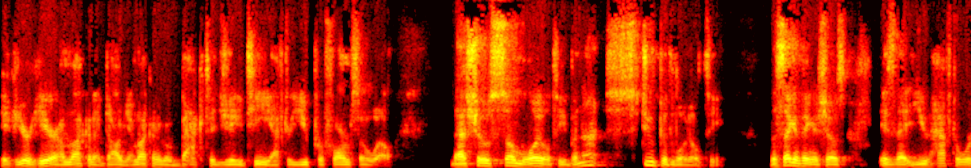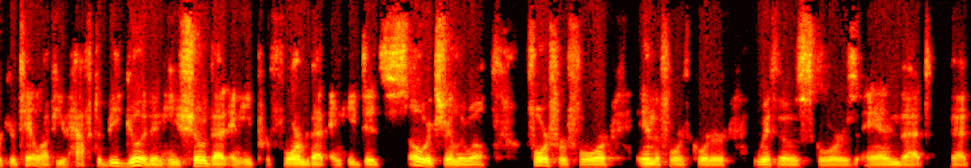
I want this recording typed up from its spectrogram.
if you're here, I'm not going to dog you. I'm not going to go back to JT after you perform so well. That shows some loyalty, but not stupid loyalty. The second thing it shows is that you have to work your tail off. You have to be good. And he showed that and he performed that and he did so extremely well. Four for four in the fourth quarter with those scores and that that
